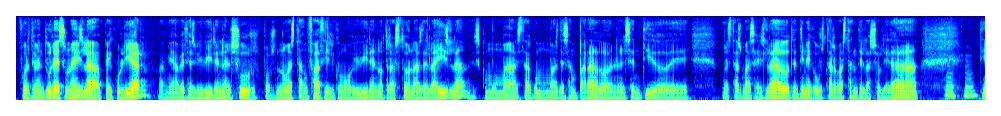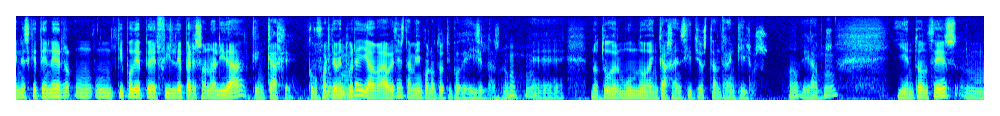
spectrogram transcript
Fuerteventura es una isla peculiar, también a veces vivir en el sur pues no es tan fácil como vivir en otras zonas de la isla, es como más, está como más desamparado en el sentido de, bueno, estás más aislado, te tiene que gustar bastante la soledad, tienes que tener un, tipo de perfil de personalidad que encaje con Fuerteventura y a, veces también con otro tipo de islas, ¿no? Eh, no todo el mundo encaja en sitios tan tranquilos, ¿no? digamos. Y entonces, mm,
